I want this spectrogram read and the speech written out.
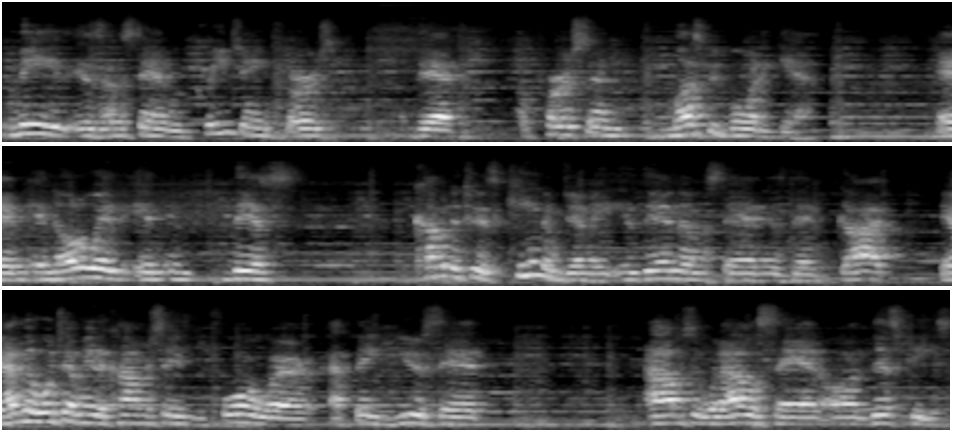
for me is understand with preaching first that a person must be born again. And and all the way in, in this coming into his kingdom, Jimmy, is then to understand is that God and I know one time we had a conversation before where I think you said opposite what I was saying on this piece.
